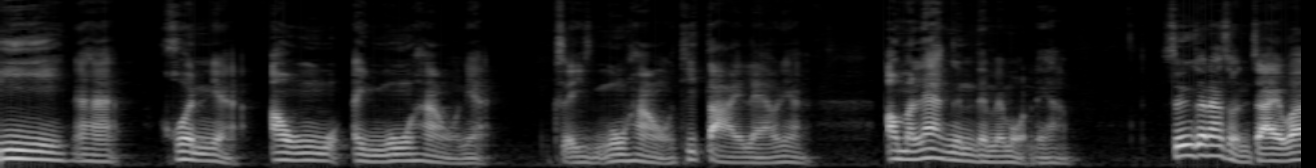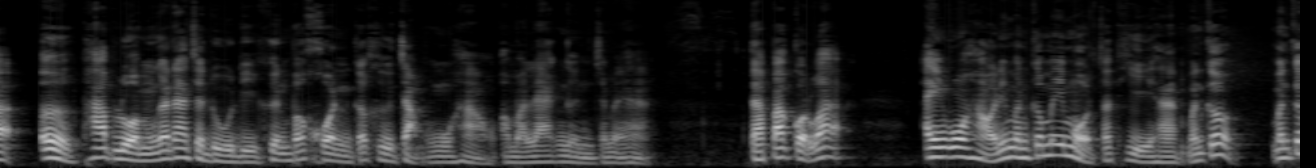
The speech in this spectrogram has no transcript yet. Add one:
มีนะฮะคนเนี่ยเอาไอ้งูเห่าเนี่ยไอ้งูเห่าที่ตายแล้วเนี่ยเอามาแลกเงินเต็มไปหมดเลยครับซึ่งก็น่าสนใจว่าเออภาพรวมมันก็น่าจะดูดีขึ้นเพราะคนก็คือจับงูเห่าเอามาแลกเงินใช่ไหมฮะแต่ปรากฏว่าไอ้งูเห่านี่มันก็ไม่หมดสักทีฮะมันก็มันก็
